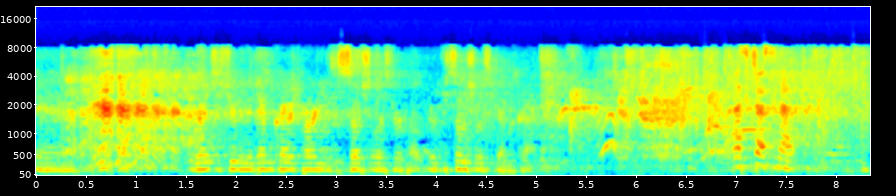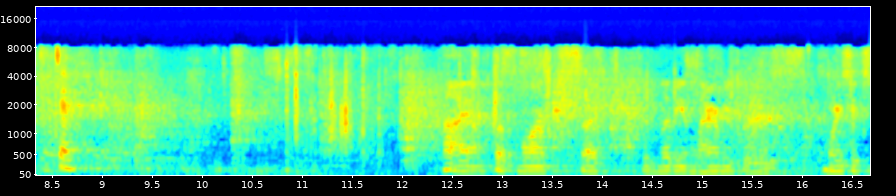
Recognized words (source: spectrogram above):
and registered in the Democratic Party as a socialist Repu- or socialist Democrat. That's Chesnut. Tim. Hi, I'm Cliff Marks. I've been living in Laramie for 26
